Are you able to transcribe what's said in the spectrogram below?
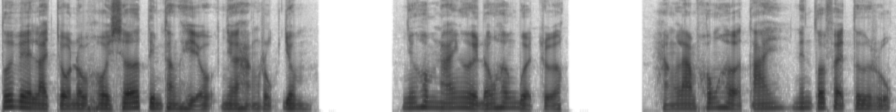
Tôi về là chỗ nộp hồ sơ tìm thằng Hiệu nhờ hắn rút dùm. Nhưng hôm nay người đông hơn bữa trước. Hắn làm không hở tay nên tôi phải tự rút.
